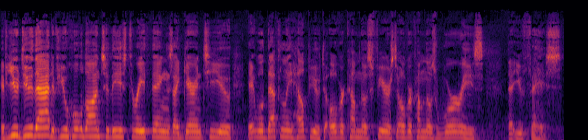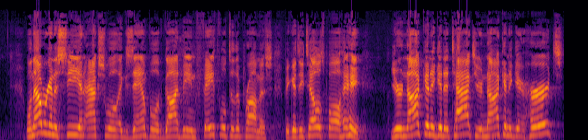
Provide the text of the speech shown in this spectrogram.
If you do that, if you hold on to these three things, I guarantee you it will definitely help you to overcome those fears, to overcome those worries that you face. Well, now we're going to see an actual example of God being faithful to the promise because he tells Paul, hey, you're not going to get attacked, you're not going to get hurt.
